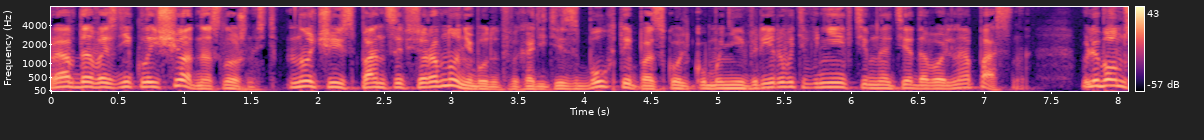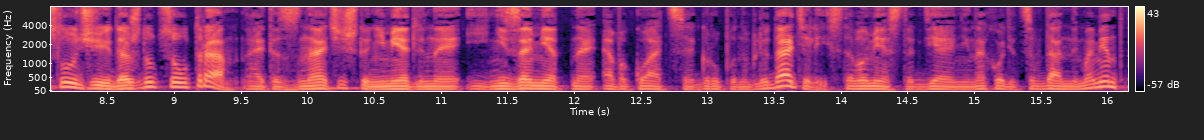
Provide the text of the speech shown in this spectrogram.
Правда, возникла еще одна сложность. Ночью испанцы все равно не будут выходить из бухты, поскольку маневрировать в ней в темноте довольно опасно. В любом случае дождутся утра, а это значит, что немедленная и незаметная эвакуация группы наблюдателей с того места, где они находятся в данный момент,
